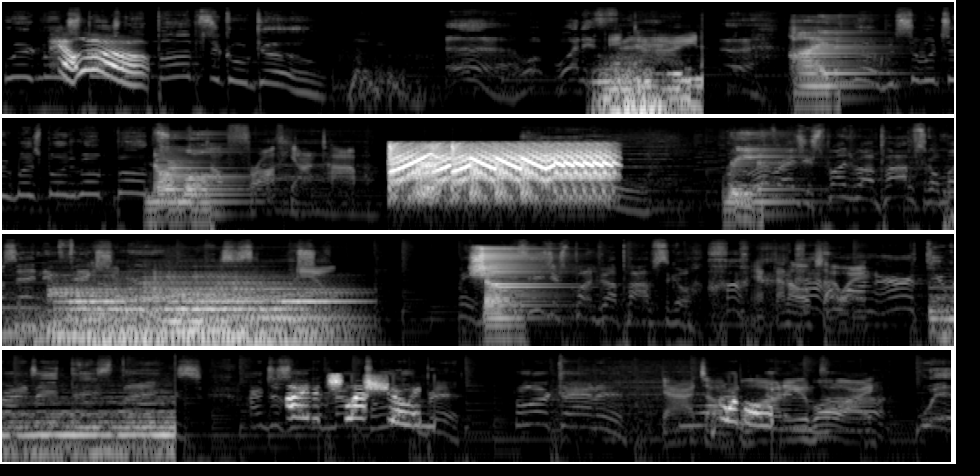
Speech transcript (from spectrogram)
Where'd my Hello. Popsicle go? Ugh, wha- what is It that? Hide. But someone took my SpongeBob popsicle. Normal. All frothy on top. Read. Wait, Show. This is your SpongeBob popsicle. Huh. Yeah, kind of looks that How on earth do you guys eat these things? I just I let did it slash melt showing. Look at it. That's a Normal. bloody boy. Wilson!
